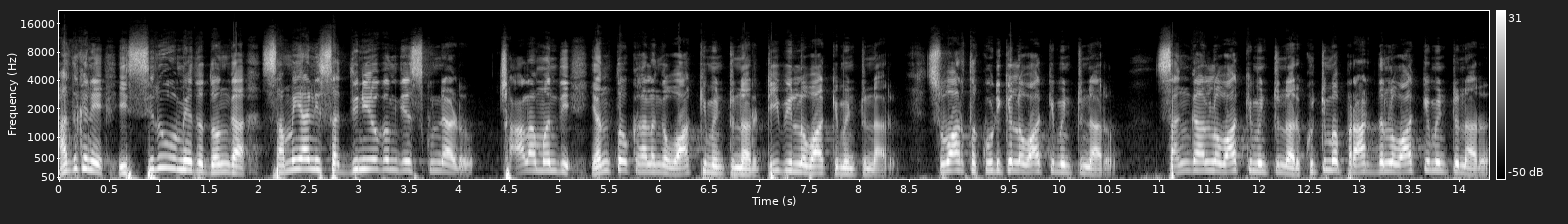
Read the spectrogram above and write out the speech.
అందుకని ఈ సిలువు మీద దొంగ సమయాన్ని సద్వినియోగం చేసుకున్నాడు. చాలామంది ఎంతో కాలంగా వాక్యం వింటున్నారు టీవీల్లో వాక్యం వింటున్నారు స్వార్థ కూడికల్లో వాక్యం వింటున్నారు సంఘాల్లో వాక్యం వింటున్నారు కుటుంబ ప్రార్థనలో వాక్యం వింటున్నారు.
